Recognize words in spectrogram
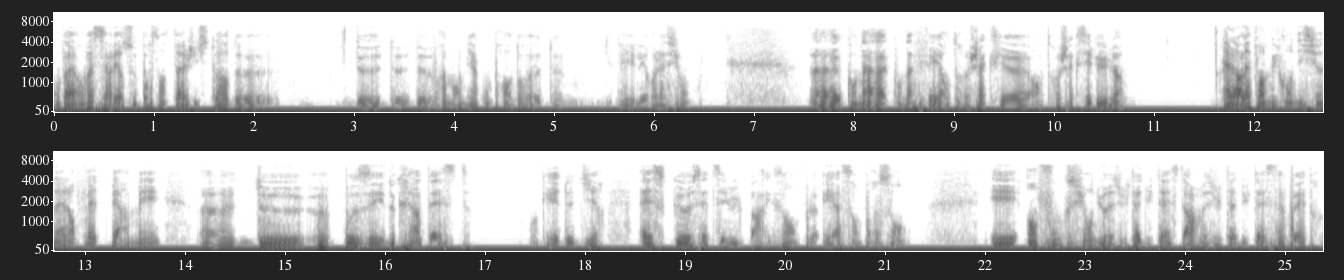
on va, on va servir de ce pourcentage histoire de, de, vraiment bien comprendre les, relations euh, qu'on a, qu'on a fait entre chaque, euh, entre chaque cellule. Alors la formule conditionnelle en fait permet euh, de poser, de créer un test, de dire est-ce que cette cellule par exemple est à 100% et en fonction du résultat du test, alors le résultat du test ça peut être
